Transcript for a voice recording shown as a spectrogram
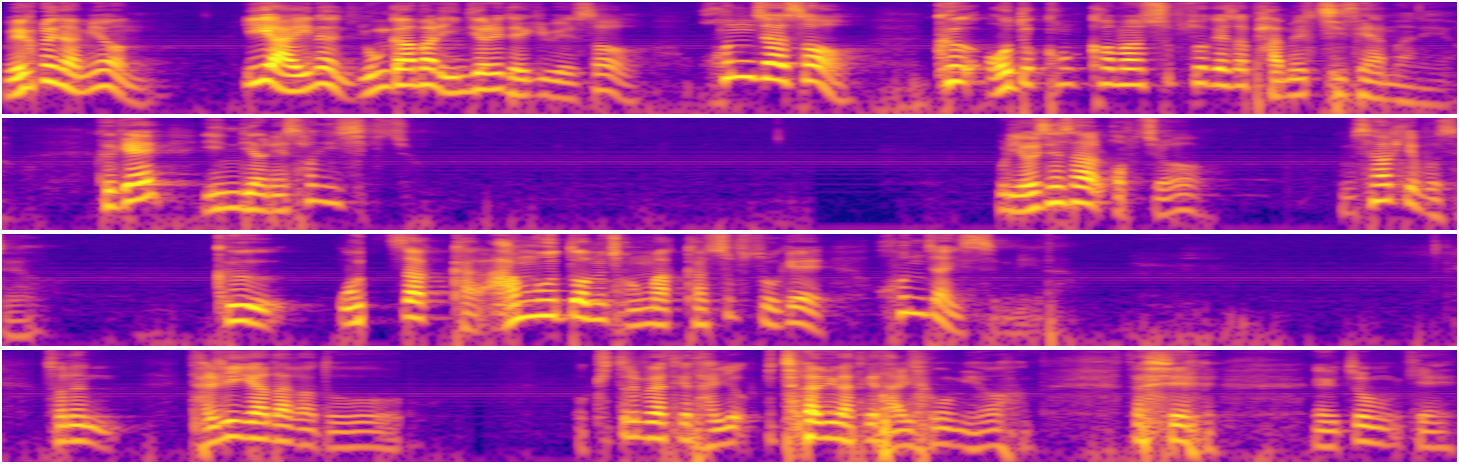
왜 그러냐면 이 아이는 용감한 인디언이 되기 위해서 혼자서 그 어두컴컴한 숲속에서 밤을 지새야만 해요. 그게 인디언의 성인식이죠. 우리 13살 없죠. 그럼 생각해 보세요. 그 오싹한 아무도 없는 적막한 숲속에 혼자 있습니다. 저는 달리기 하다가도 뭐 귀뚜라미 같은 게 달려 귀뚜라미 같은 게 달려오면 사실 예, 좀 이렇게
